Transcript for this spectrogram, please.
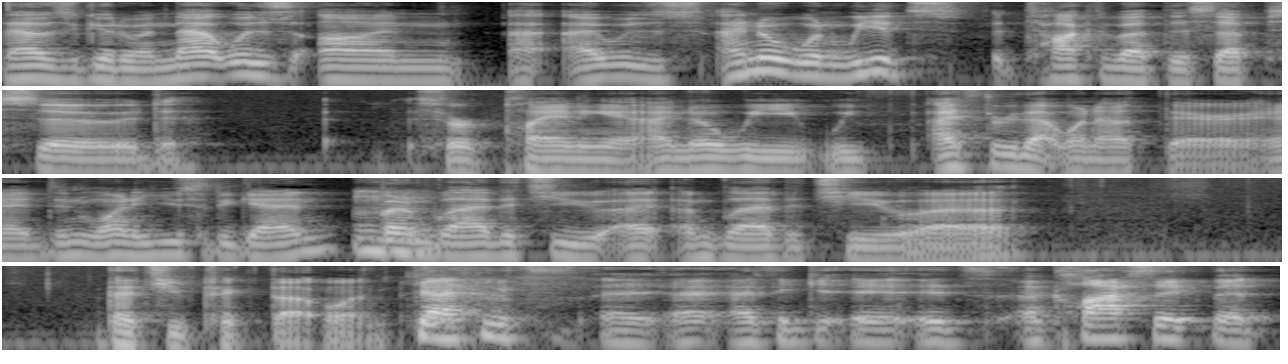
That was a good one. That was on. I, I was. I know when we had talked about this episode, sort of planning it. I know we we. I threw that one out there, and I didn't want to use it again. But I'm glad that you. I, I'm glad that you. Uh, that you picked that one. Yeah, I think it's. I, I- I think it's a classic that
